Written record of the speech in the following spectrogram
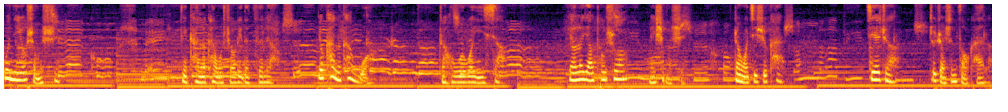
问你有什么事？你看了看我手里的资料，又看了看我，然后微微一笑，摇了摇头说没什么事，让我继续看。接着就转身走开了。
